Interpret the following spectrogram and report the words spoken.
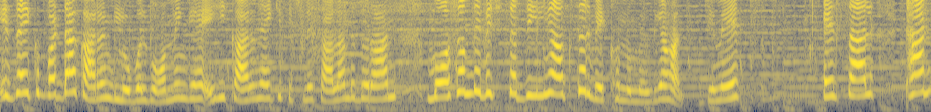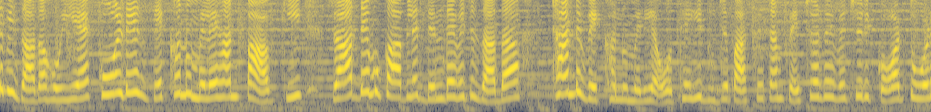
ਇਸ ਦਾ ਇੱਕ ਵੱਡਾ ਕਾਰਨ ਗਲੋਬਲ ਵਾਰਮਿੰਗ ਹੈ। ਇਹੀ ਕਾਰਨ ਹੈ ਕਿ ਪਿਛਲੇ ਸਾਲਾਂ ਦੇ ਦੌਰਾਨ ਮੌਸਮ ਦੇ ਵਿੱਚ ਤਬਦੀਲੀਆਂ ਅਕਸਰ ਵੇਖਣ ਨੂੰ ਮਿਲਦੀਆਂ ਹਨ। ਜਿਵੇਂ ਇਸ ਸਾਲ ਠੰਡ ਵੀ ਜ਼ਿਆਦਾ ਹੋਈ ਹੈ। ਕੋਲਡ ਡੇਜ਼ ਦੇਖਣ ਨੂੰ ਮਿਲੇ ਹਨ। ਭਾਵ ਕਿ ਰਾਤ ਦੇ ਮੁਕਾਬਲੇ ਦਿਨ ਦੇ ਵਿੱਚ ਜ਼ਿਆਦਾ ਠੰਡ ਵੇਖਣ ਨੂੰ ਮਿਲੀ ਹੈ। ਉੱਥੇ ਹੀ ਦੂਜੇ ਪਾਸੇ ਟੈਂਪਰੇਚਰ ਦੇ ਵਿੱਚ ਰਿਕਾਰਡ ਤੋੜ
